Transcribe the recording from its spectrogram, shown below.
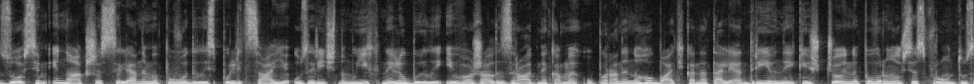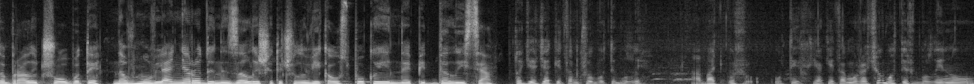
Зовсім інакше з селянами поводились поліцаї. У зарічному їх не любили і вважали зрадниками. У пораненого батька Наталії Андріївни, який щойно повернувся з фронту, забрали чоботи. На вмовляння родини залишити чоловіка у спокої не піддалися. Тоді які там чоботи були. А батько ж у тих, які там уже чоботи ж були, ну,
